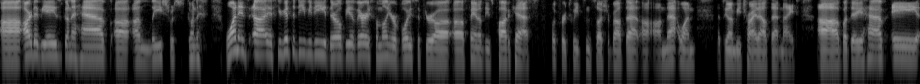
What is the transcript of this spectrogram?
Uh, RWA is going to have uh, Unleashed, which is going to. One is, uh, if you get the DVD, there will be a very familiar voice if you're a, a fan of these podcasts. Look for tweets and such about that uh, on that one. That's going to be tried out that night. Uh, but they have a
